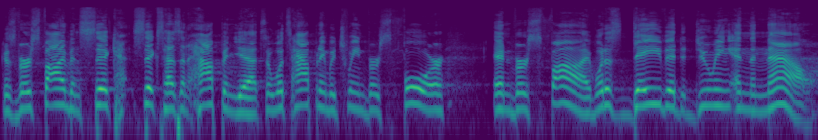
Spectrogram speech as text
Because verse 5 and 6, 6 hasn't happened yet. So, what's happening between verse 4 and verse 5? What is David doing in the now?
